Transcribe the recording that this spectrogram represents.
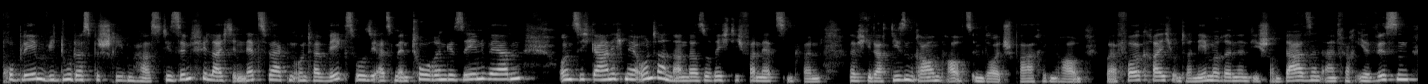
Problem, wie du das beschrieben hast. Die sind vielleicht in Netzwerken unterwegs, wo sie als Mentorin gesehen werden und sich gar nicht mehr untereinander so richtig vernetzen können. Da habe ich gedacht, diesen Raum braucht es im deutschsprachigen Raum, wo erfolgreiche Unternehmerinnen, die schon da sind, einfach ihr Wissen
